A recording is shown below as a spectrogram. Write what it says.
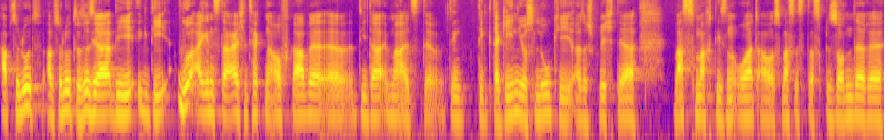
Absolut, absolut. Das ist ja die, die ureigenste Architektenaufgabe, äh, die da immer als der, den, der Genius Loki, also sprich der, was macht diesen Ort aus, was ist das Besondere,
